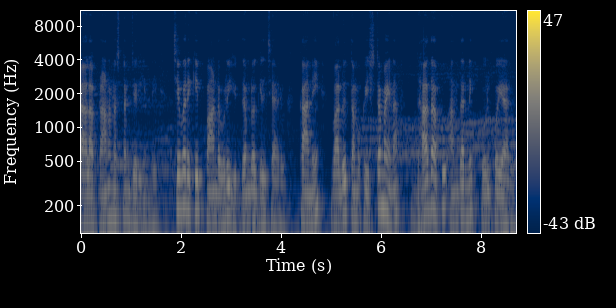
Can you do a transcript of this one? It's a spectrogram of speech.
చాలా ప్రాణ నష్టం జరిగింది. చివరికి పాండవులు యుద్ధంలో గెలిచారు. కానీ వాళ్ళు తమకు ఇష్టమైన దాదాపు అందరినీ కోల్పోయారు.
